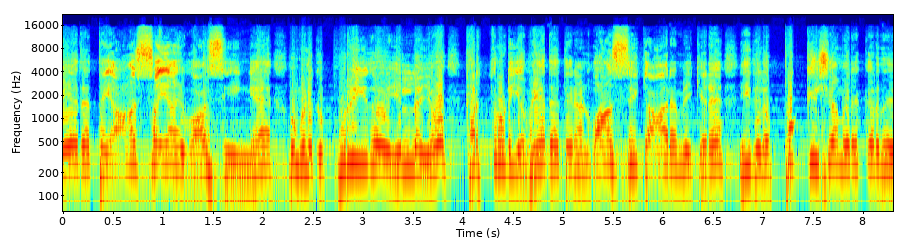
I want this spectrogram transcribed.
வேதத்தை ஆசையாய் வாசிங்க. உங்களுக்கு புரியுதோ இல்லையோ கர்த்தருடைய வேதத்தை நான் வாசிக்க ஆரம்பிக்கிறேன். இதுல பொக்கிஷம் இருக்கிறது.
